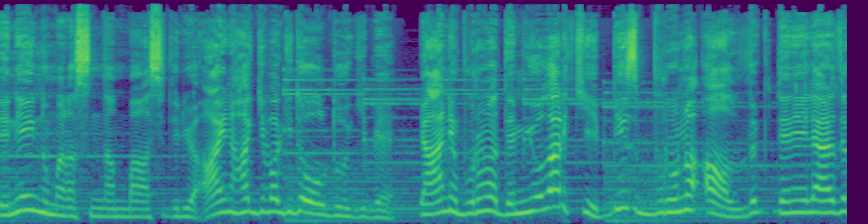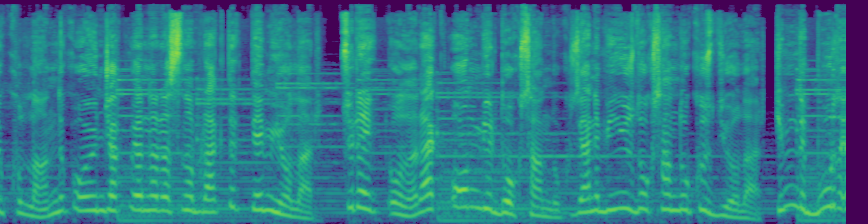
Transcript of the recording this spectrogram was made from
Deney numarasından bahsediliyor. Aynı Hagiwagi'de olduğu gibi. Yani Bron'a demiyorlar ki biz Bron'u aldık, deneylerde kullandık, oyuncakların arasına bıraktık demiyorlar. Sürekli olarak 1199 yani 1199 diyorlar. Şimdi burada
